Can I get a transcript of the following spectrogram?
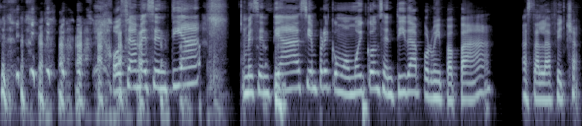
o sea, me sentía, me sentía siempre como muy consentida por mi papá hasta la fecha.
